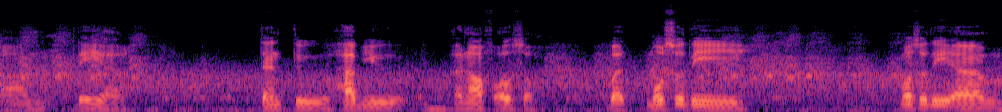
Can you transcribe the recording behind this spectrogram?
um, they uh, tend to have you an off also. But most of the most of the um,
